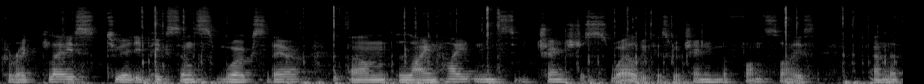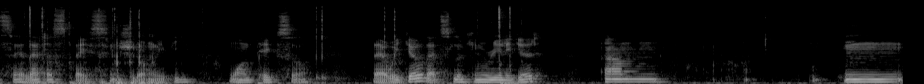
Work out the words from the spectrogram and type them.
correct place. 280 pixels works there. Um, line height needs to be changed as well because we're changing the font size and let's say letter spacing should only be one pixel there we go that's looking really good um, mm,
